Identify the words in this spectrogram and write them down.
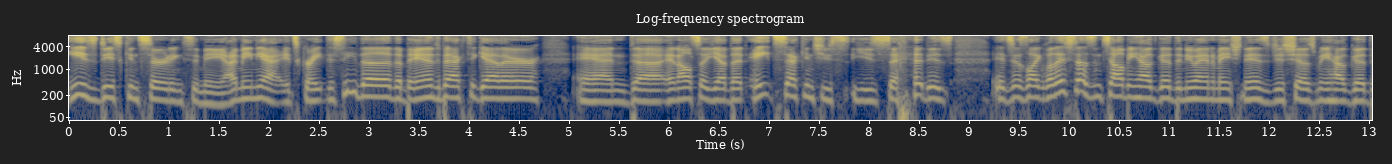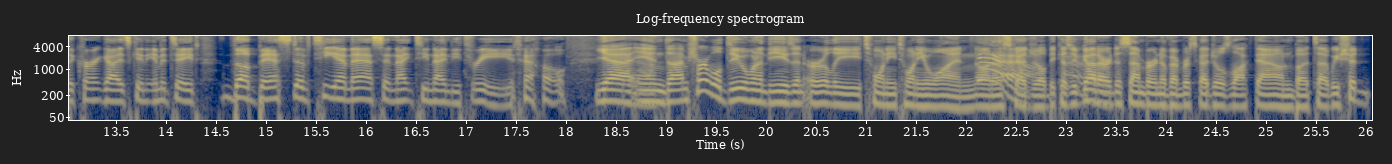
is disconcerting to me. I mean, yeah, it's great to see the the band back together, and uh, and also yeah, that eight seconds you you said is. It's just like, well, this doesn't tell me how good the new animation is. It just shows me how good the current guys can imitate the best of TMS in 1993. You know, Yeah, and I'm sure we'll do one of these in early 2021 on our schedule because we've got our December, November schedules locked down. But uh, we should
